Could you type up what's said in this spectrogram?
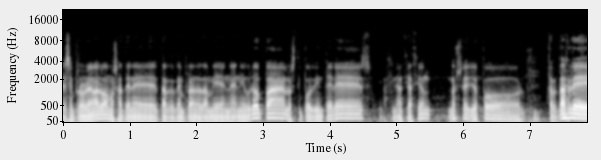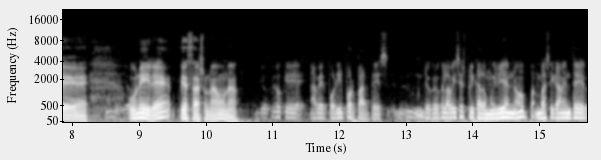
ese problema lo vamos a tener tarde o temprano también en Europa, los tipos de interés, la financiación, no sé, yo por tratar de unir ¿eh? piezas una a una. Yo creo que, a ver, por ir por partes, yo creo que lo habéis explicado muy bien, ¿no? Básicamente,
